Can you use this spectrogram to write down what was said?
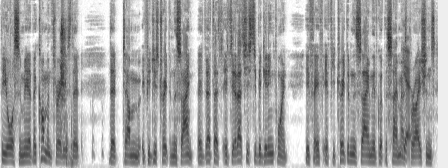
be awesome. Yeah, the common thread is that that um, if you just treat them the same, that, that's that's just a beginning point. If, if if you treat them the same, they've got the same aspirations, yeah.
